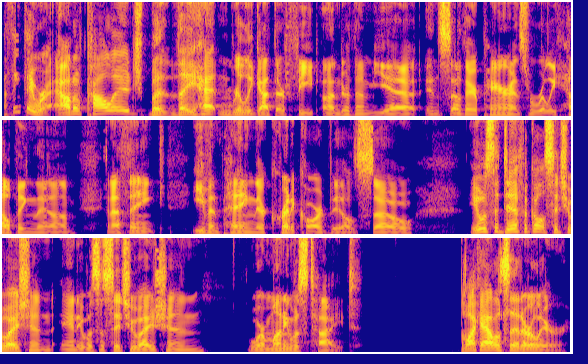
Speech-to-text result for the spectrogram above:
I think they were out of college, but they hadn't really got their feet under them yet. And so their parents were really helping them. And I think even paying their credit card bills. So it was a difficult situation. And it was a situation where money was tight. But like Alice said earlier,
